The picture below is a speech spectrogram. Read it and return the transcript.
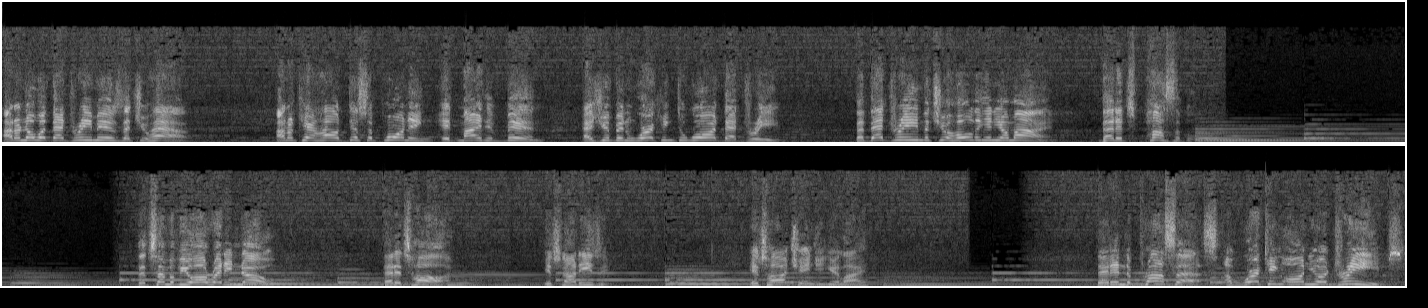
I don't know what that dream is that you have. I don't care how disappointing it might have been as you've been working toward that dream. That that dream that you're holding in your mind, that it's possible. That some of you already know that it's hard. It's not easy. It's hard changing your life. That in the process of working on your dreams,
